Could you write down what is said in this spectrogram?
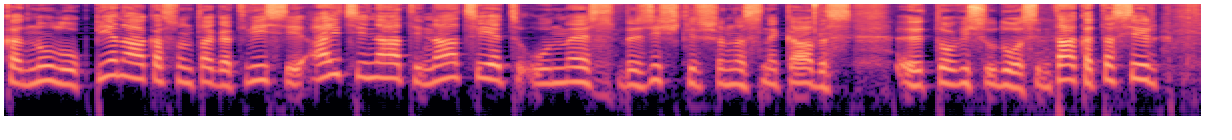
ka, nu, lūk, pienākas un tagad visi aicināti, nāciet, un mēs bez izšķiršanas nekādas e, to visu dosim. Tā, ka tas ir, uh,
